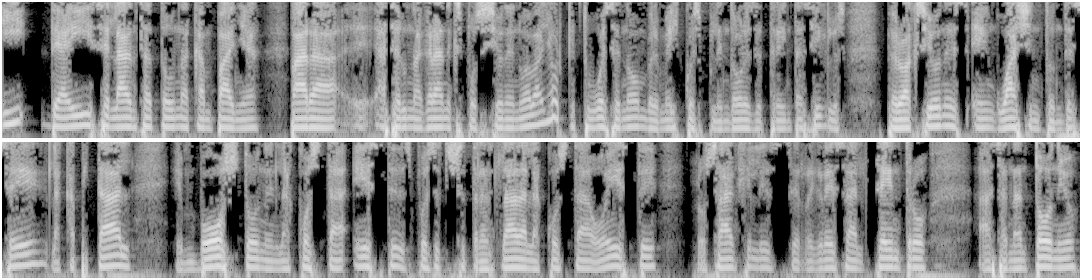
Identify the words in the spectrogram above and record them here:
y de ahí se lanza toda una campaña para eh, hacer una gran exposición en Nueva York, que tuvo ese nombre, México Esplendores de 30 siglos, pero acciones en Washington DC, la capital, en Boston, en la costa este, después esto se traslada a la costa oeste, Los Ángeles, se regresa al centro, a San Antonio,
